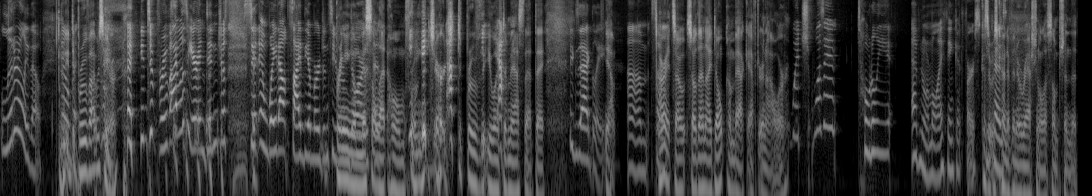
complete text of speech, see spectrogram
Literally though. I need to prove I was here. I need to prove I was here and didn't just sit and wait outside the emergency Bringing a room doors. and- missalette home from the church to prove that you went to mass that day. exactly. Yeah. Um. So All right. So so then I don't come back after an hour which wasn't totally abnormal, I think, at first. because it was kind of an irrational assumption that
